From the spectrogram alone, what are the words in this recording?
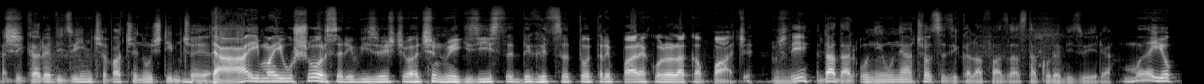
adică revizuim ceva ce nu știm ce e. Da, e mai ușor să revizuiești ceva ce nu există decât să tot repare acolo la capace. Știi? Da, dar Uniunea ce o să zică la faza asta cu revizuirea? Mă, eu,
